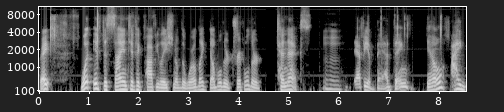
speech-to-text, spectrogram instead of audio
right? What if the scientific population of the world like doubled or tripled or 10x? Mm-hmm. That be a bad thing? You know, I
